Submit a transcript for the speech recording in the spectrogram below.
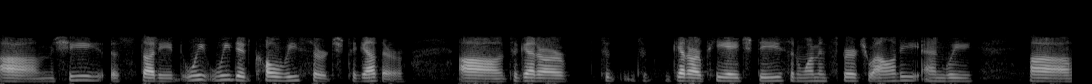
Um, she studied. We we did co-research together uh, to get our to, to get our PhDs in women's spirituality, and we uh,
